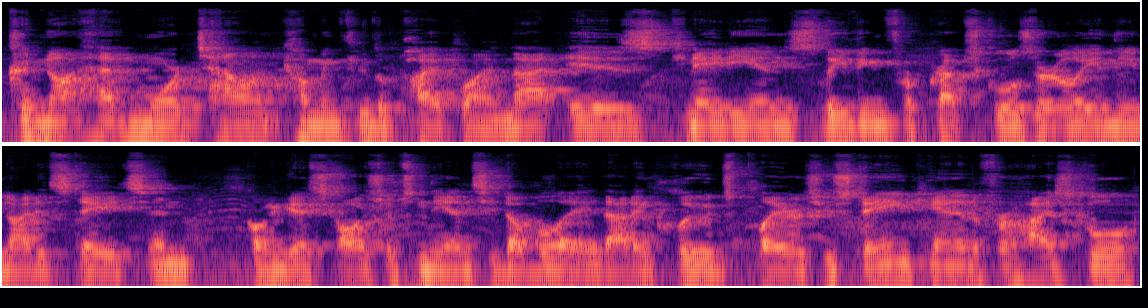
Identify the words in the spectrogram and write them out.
could not have more talent coming through the pipeline. That is Canadians leaving for prep schools early in the United States and going to get scholarships in the NCAA. That includes players who stay in Canada for high school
